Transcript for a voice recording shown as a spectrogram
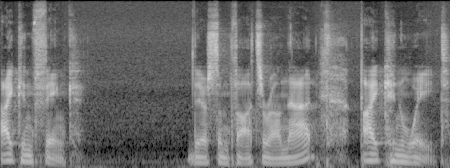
i can think there's some thoughts around that. I can wait.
